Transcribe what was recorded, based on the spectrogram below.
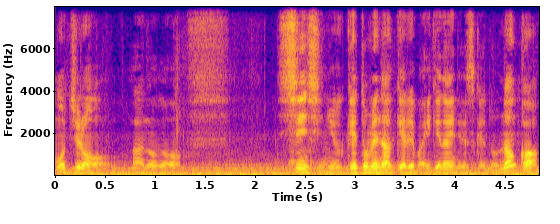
もちろん、あの、真摯に受け止めなければいけないんですけど、なんか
